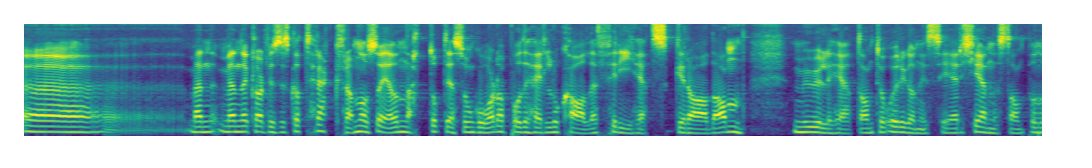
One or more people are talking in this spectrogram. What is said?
Eh, men, men, det er klart hvis vi skal trekke frem noe, så er det nettopp det som går da, på de her lokale frihetsgradene. Mulighetene til å organisere tjenestene på,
